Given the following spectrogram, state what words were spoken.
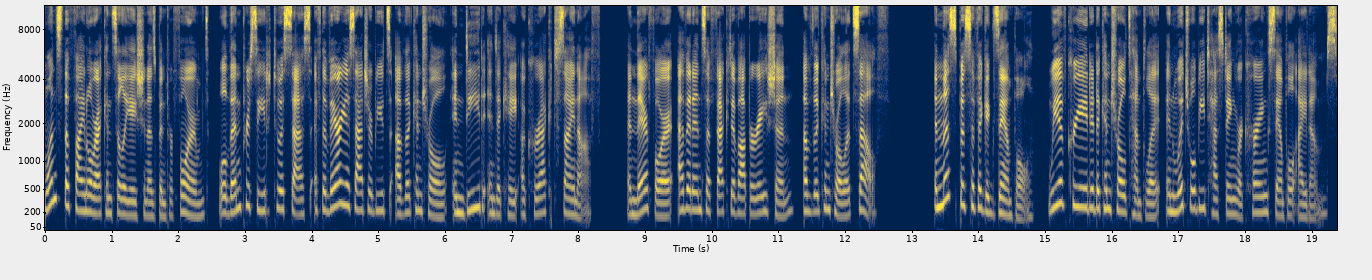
Once the final reconciliation has been performed, we'll then proceed to assess if the various attributes of the control indeed indicate a correct sign-off, and therefore evidence effective operation of the control itself. In this specific example, we have created a control template in which we'll be testing recurring sample items.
